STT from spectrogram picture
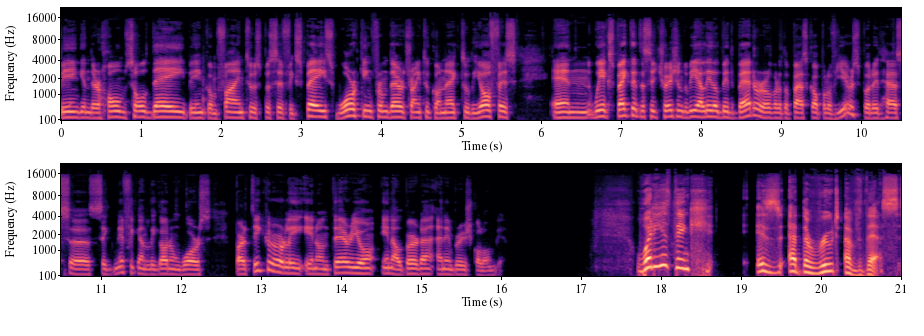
being in their homes all day, being confined to a specific space, working from there, trying to connect to the office? And we expected the situation to be a little bit better over the past couple of years, but it has uh, significantly gotten worse, particularly in Ontario, in Alberta, and in British Columbia. What do you think is at the root of this?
